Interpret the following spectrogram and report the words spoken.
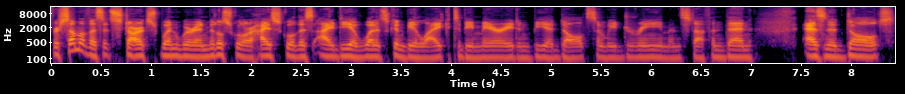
for some of us, it starts when we're in middle school or high school, this idea of what it's going to be like to be married and be adults, and we dream and stuff. And then as an adult,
